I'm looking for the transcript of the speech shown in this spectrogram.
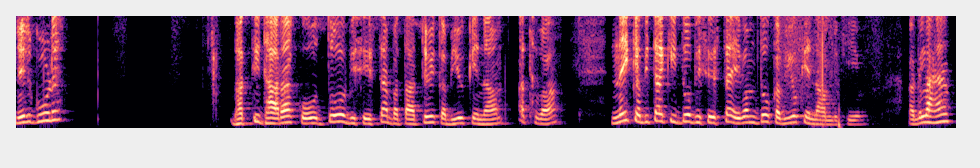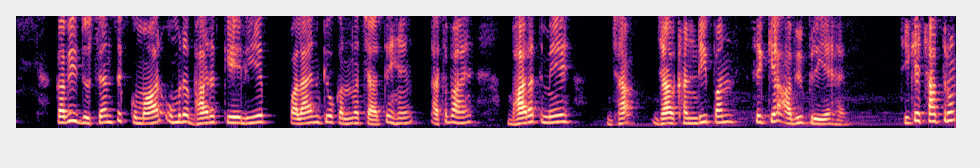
निर्गुण भक्ति धारा को दो विशेषता बताते हुए कवियों के नाम अथवा नई कविता की दो विशेषता एवं दो कवियों के नाम लिखिए। अगला है कवि दुष्यंत कुमार उम्र भर के लिए पलायन क्यों करना चाहते हैं? अथवा है भारत में झारखंडीपन जा, से क्या अभिप्रिय है? ठीक है छात्रों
